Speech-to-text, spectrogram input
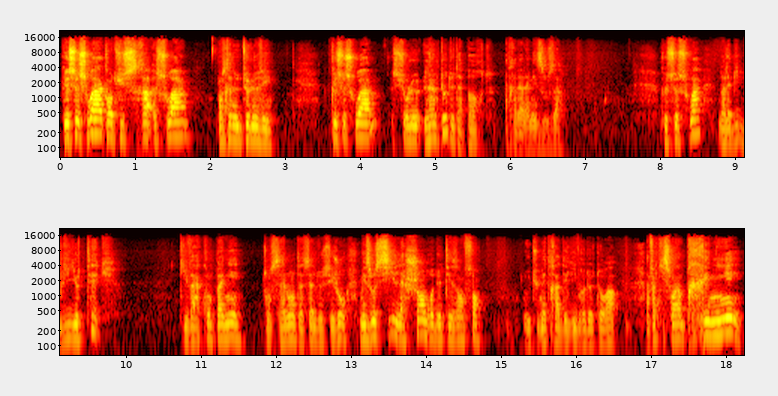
Que ce soit quand tu seras soit en train de te lever, que ce soit sur le linteau de ta porte à travers la mezouza, que ce soit dans la bibliothèque qui va accompagner ton salon, ta salle de séjour, mais aussi la chambre de tes enfants, où tu mettras des livres de Torah, afin qu'ils soient imprégnés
